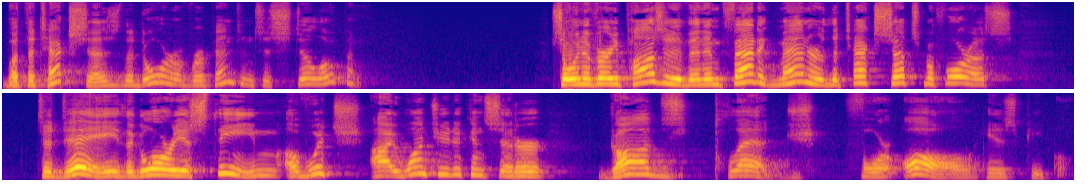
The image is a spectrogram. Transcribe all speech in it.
But the text says the door of repentance is still open. So, in a very positive and emphatic manner, the text sets before us today the glorious theme of which I want you to consider God's pledge for all his people.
